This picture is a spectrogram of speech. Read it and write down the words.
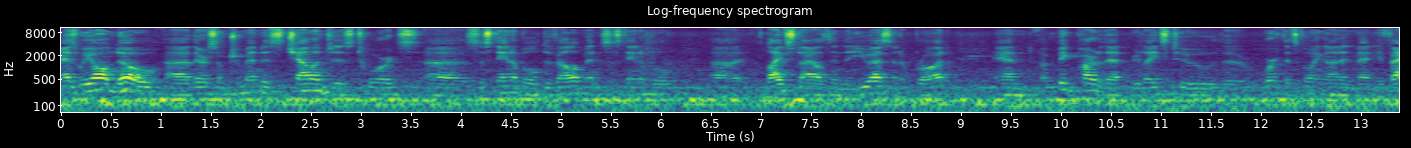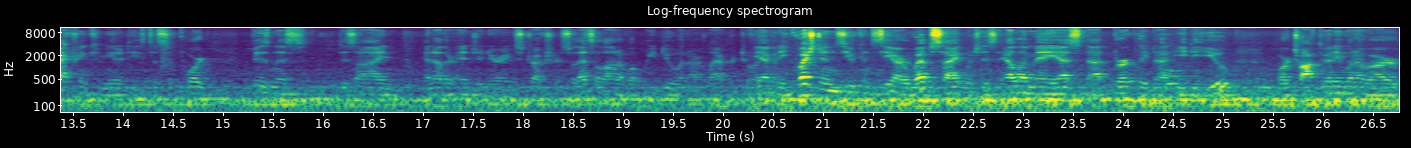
As we all know, uh, there are some tremendous challenges towards uh, sustainable development, sustainable uh, lifestyles in the U.S. and abroad, and a big part of that relates to the work that's going on in manufacturing communities to support business, design, and other engineering structures. So that's a lot of what we do in our laboratory. If you have any questions, you can see our website, which is lmas.berkeley.edu, or talk to any one of our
